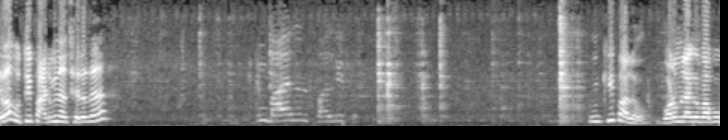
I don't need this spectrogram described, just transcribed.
এ বাবু তুই পারবি না ছেড়ে দে। তুমি কি পালো? গরম লাগে বাবু।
